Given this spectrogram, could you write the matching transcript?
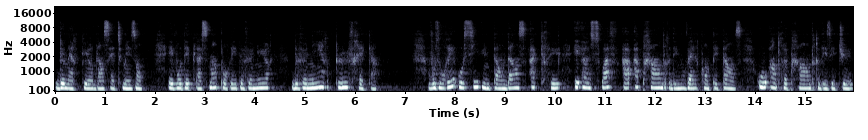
de Mercure dans cette maison et vos déplacements pourraient devenir, plus fréquents vous aurez aussi une tendance accrue et un soif à apprendre des nouvelles compétences ou entreprendre des études.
